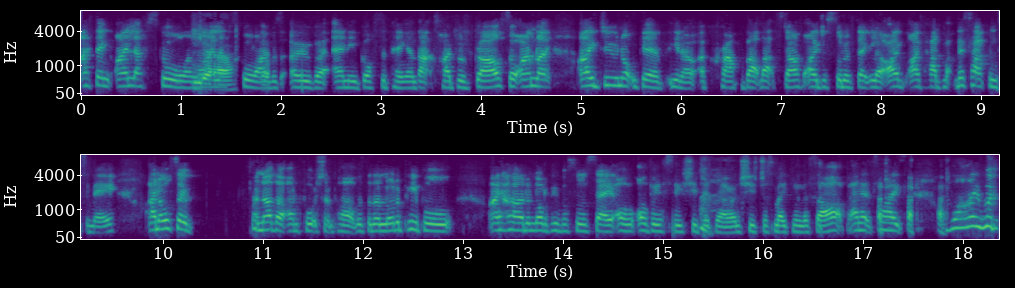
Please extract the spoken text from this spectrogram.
I think I left school and when I left school I was over any gossiping and that type of girl. So I'm like, I do not give you know a crap about that stuff. I just sort of think, look, I've I've had my, this happen to me, and also another unfortunate part was that a lot of people I heard a lot of people sort of say, "Oh, obviously she did know, and she's just making this up." And it's like, why would?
